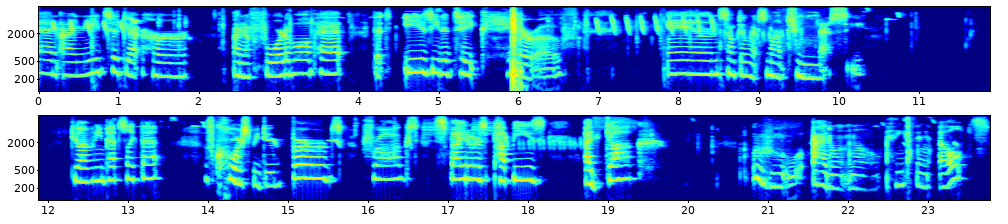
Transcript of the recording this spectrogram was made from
and I need to get her an affordable pet that's easy to take care of and something that's not too messy. Do you have any pets like that? Of course we do. Birds, frogs, spiders, puppies, a duck. Ooh, I don't know. Anything else?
